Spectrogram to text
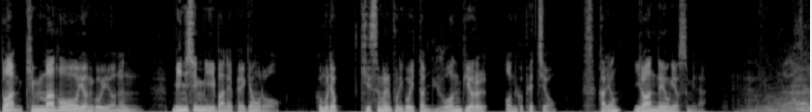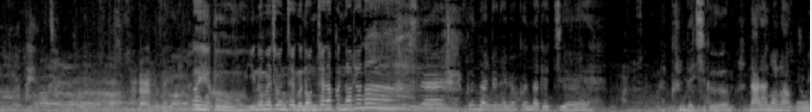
또한 김만호 연구위원은 민심 이반의 배경으로 그 무렵 기승을 부리고 있던 유언비어를 언급했지요. 가령 이러한 내용이었습니다. 아이고 이놈의 전쟁은 언제나 끝나려나 글쎄 끝날 때 되면 끝나겠지 그런데 지금 나라님하고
